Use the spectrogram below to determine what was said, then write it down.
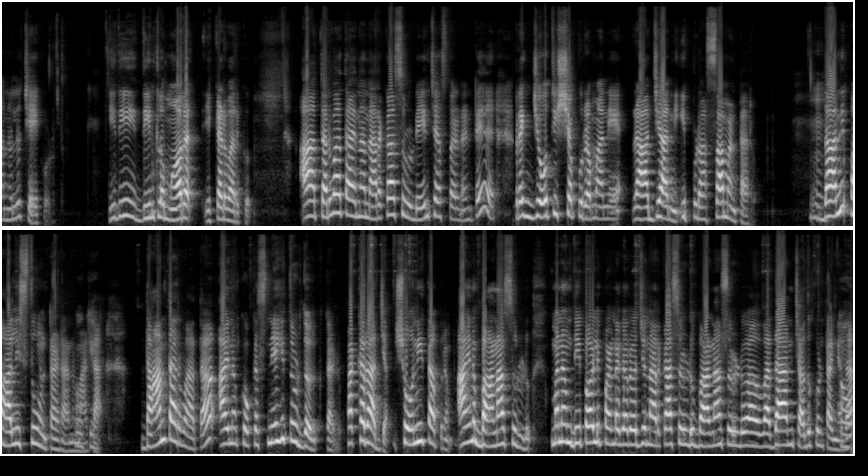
పనులు చేయకూడదు. ఇది దీంట్లో మోరల్ ఇక్కడి వరకు. ఆ తర్వాత ఆయన నరకాసురుడు ఏం చేస్తాడంటే ప్రజ్యోతిష్యపురం అనే రాజ్యాన్ని ఇప్పుడు అస్సాం అంటారు. దాన్ని పాలిస్తూ ఉంటాడు అనమాట. దాని తర్వాత ఆయనకు ఒక స్నేహితుడు దొరుకుతాడు పక్క రాజ్యం శోణితాపురం ఆయన బాణాసురుడు మనం దీపావళి పండగ రోజు నరకాసురుడు బాణాసురుడు ఆ వధ అని చదువుకుంటాం కదా.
